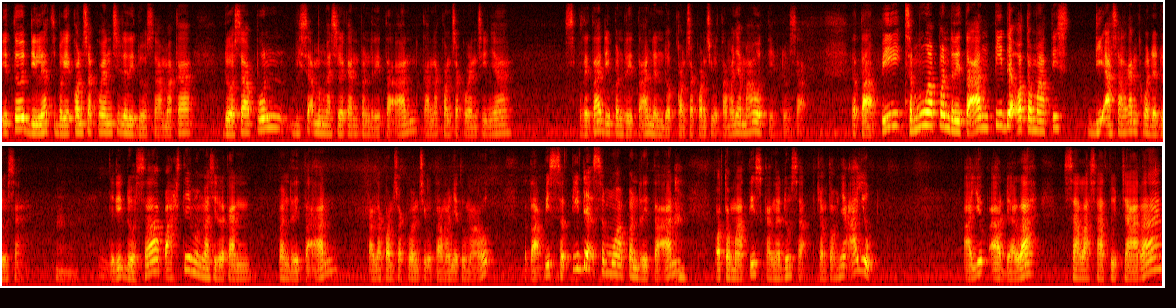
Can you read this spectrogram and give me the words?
itu dilihat sebagai konsekuensi dari dosa. Maka dosa pun bisa menghasilkan penderitaan karena konsekuensinya seperti tadi penderitaan dan konsekuensi utamanya maut ya dosa. Tetapi semua penderitaan tidak otomatis diasalkan kepada dosa. Hmm. Jadi dosa pasti menghasilkan penderitaan karena konsekuensi utamanya itu maut, tetapi tidak semua penderitaan otomatis karena dosa. Contohnya Ayub. Ayub adalah salah satu cara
